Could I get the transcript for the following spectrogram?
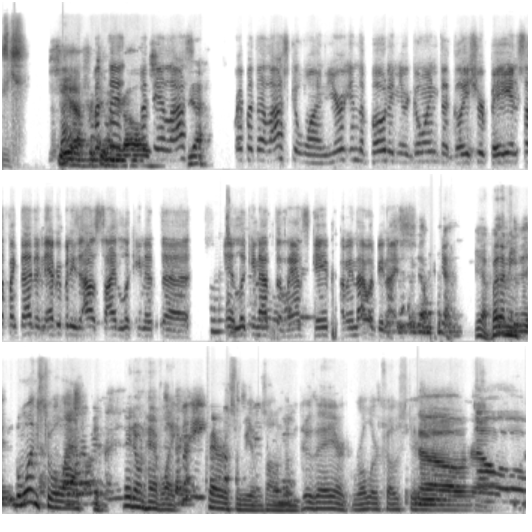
Yeah, for two hundred two but dollars. the Alaska, Yeah. right, but the Alaska one, you're in the boat and you're going to Glacier Bay and stuff like that, and everybody's outside looking at the, you know, looking at the landscape. I mean, that would be nice. Yeah, yeah, but I mean, the ones to Alaska, they don't have like Ferris wheels on them, do they, or roller coasters? No, No,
